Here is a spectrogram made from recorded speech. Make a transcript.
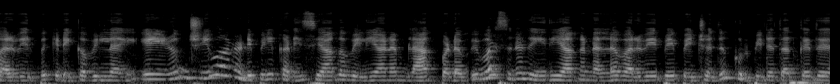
வரவேற்பு கிடைக்கவில்லை. எனினும் ஜீவா நடிப்பில் கடைசியாக வெளியான பிளாக் படம் விமர்சன ரீதியாக நல்ல வரவேற்பை பெற்றது குறிப்பிடத்தக்கது.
